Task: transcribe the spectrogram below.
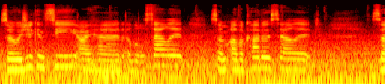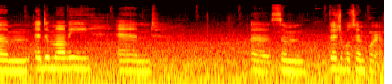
So as you can see I had a little salad, some avocado salad, some edamame and uh, some vegetable tempura.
